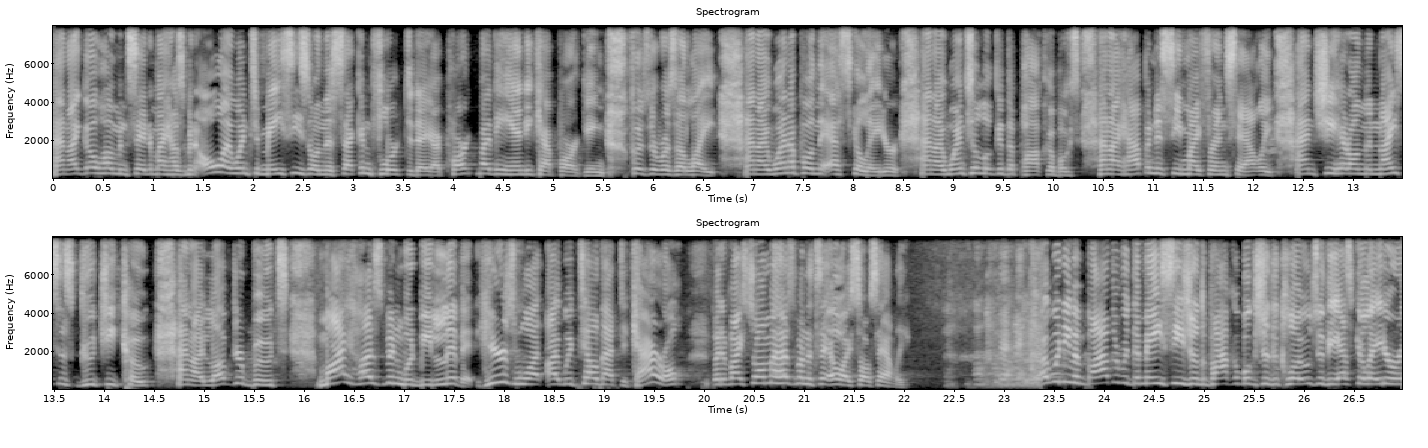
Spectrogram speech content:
and I go home and say to my husband, Oh, I went to Macy's on the second floor today. I parked by the handicap parking because there was a light. And I went up on the escalator and I went to look at the pocketbooks, and I happened to see my friend Sally, and she had on the nicest Gucci coat, and I loved her boots. My husband would be livid. Here's what I would tell that to Carol, but if I saw my husband, I'd say, Oh, I saw Sally. I wouldn't even bother with the Macy's or the pocketbooks or the clothes or the escalator.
